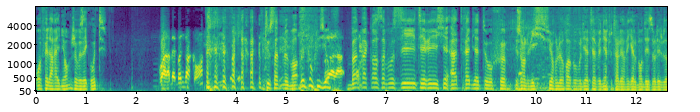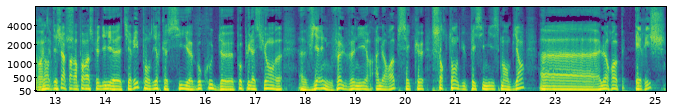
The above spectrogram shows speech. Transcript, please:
On refait la réunion. Je vous écoute. Voilà, ben, bonnes vacances. Tout simplement. Bonne conclusion. voilà. Bonnes vacances à vous aussi, Thierry. À très bientôt. Jean-Louis, sur l'Europe, vous vouliez intervenir tout à l'heure également. Désolé de vous avoir Alors interrompu. déjà par rapport à ce que dit euh, Thierry, pour dire que si euh, beaucoup de populations euh, viennent ou veulent venir en Europe, c'est que sortons du pessimisme ambiant. Euh, L'Europe est riche.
